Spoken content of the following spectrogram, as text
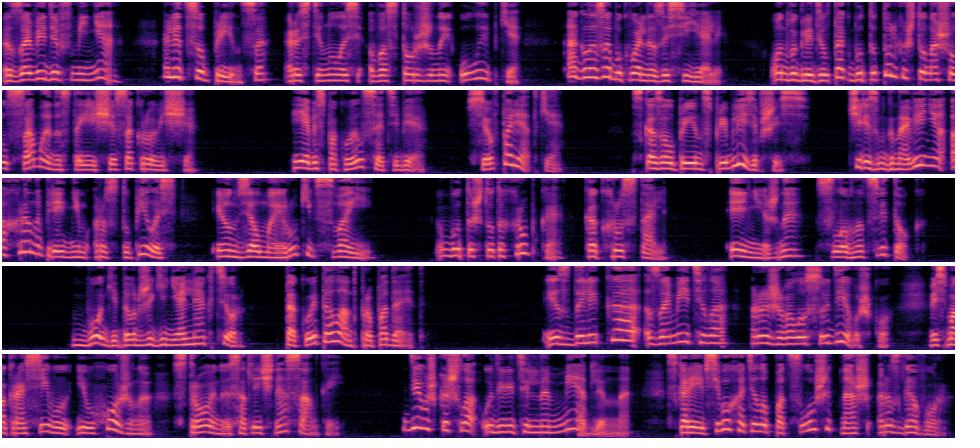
Завидев меня, лицо принца растянулось в восторженной улыбке, а глаза буквально засияли. Он выглядел так, будто только что нашел самое настоящее сокровище. «Я беспокоился о тебе. Все в порядке», — сказал принц, приблизившись. Через мгновение охрана перед ним расступилась, и он взял мои руки в свои, будто что-то хрупкое, как хрусталь, и нежное, словно цветок. Боги, да он же гениальный актер, такой талант пропадает. Издалека заметила рыжеволосую девушку, весьма красивую и ухоженную, стройную, с отличной осанкой. Девушка шла удивительно медленно, скорее всего, хотела подслушать наш разговор.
